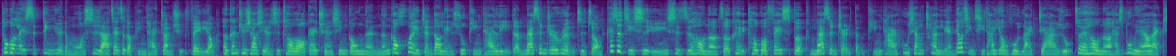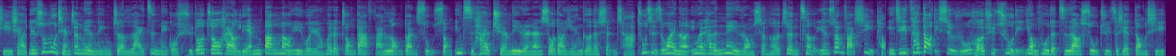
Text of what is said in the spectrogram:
透过类似订阅的模式啊，在这个平台赚取费用。而根据消息人士透露，该全新功能能够汇整到脸书平台里的 Messenger Room 之中。开设即时语音室之后呢，则可以透过 Facebook Messenger 等平台互相串联，邀请其他用户来加入。最后呢，还是不免要来提一下，脸书目前正面临着来自美国许多州还有联邦贸易委员会的重大反垄断诉讼，因此它的权利仍然受到严格的审查。除此之外呢，因为它的内容审核政策、演算法系统以及它到底是如何去处理用户的资料数据这些东西，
